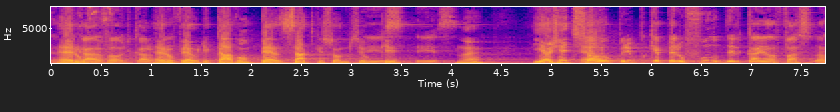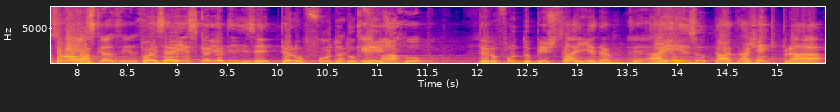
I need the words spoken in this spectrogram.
Era, um, carvão, de carvão. era um ferro de carvão pesado que só não sei isso, o quê. Isso. Não é? E a gente só. Era o perigo porque pelo fundo dele caiu as, as Pronto. Pois é isso que eu ia lhe dizer. Pelo fundo pra do bicho. a roupa. Pelo fundo do bicho saía, né? É. Aí, resultado. A gente, para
